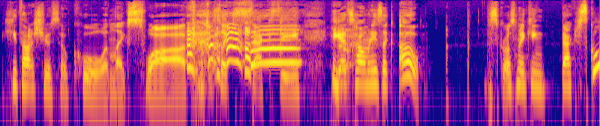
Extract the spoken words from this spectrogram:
he thought she was so cool and like suave and just like sexy. He gets home and he's like, oh, this girl's making back to school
